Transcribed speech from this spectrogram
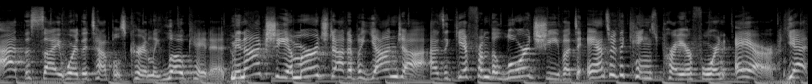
at the site where the temple is currently located. Meenakshi emerged out of a yajna as a gift from the Lord Shiva to answer the king's prayer for an heir. Yet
